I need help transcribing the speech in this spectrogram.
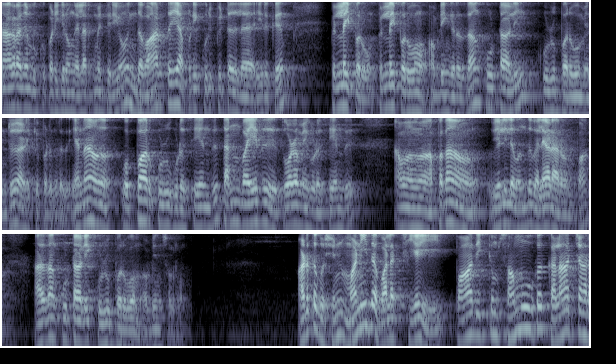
நாகராஜன் புக்கு படிக்கிறவங்க எல்லாருக்குமே தெரியும். இந்த வார்த்தையை அப்படி குறிப்பிட்டதில் இருக்குது பிள்ளை பருவம் பிள்ளை பருவம் அப்படிங்கிறது தான் கூட்டாளி குழு பருவம் என்று அழைக்கப்படுகிறது. ஏன்னா ஒப்பார் குழு கூட சேர்ந்து தன் வயது தோழமை கூட சேர்ந்து அவன் அப்போ தான் வெளியில் வந்து விளையாட ஆரம்பிப்பான். அதுதான் கூட்டாளி குழு பருவம் அப்படின்னு சொல்கிறோம் அடுத்த கொஷின் மனித வளர்ச்சியை பாதிக்கும் சமூக கலாச்சார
